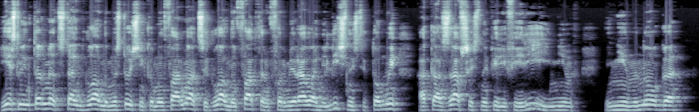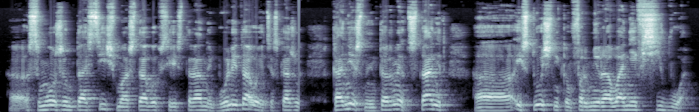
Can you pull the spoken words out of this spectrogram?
Если интернет станет главным источником информации, главным фактором формирования личности, то мы, оказавшись на периферии, немного сможем достичь масштаба всей страны. Более того, я тебе скажу, конечно, интернет станет Э, источником формирования всего.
